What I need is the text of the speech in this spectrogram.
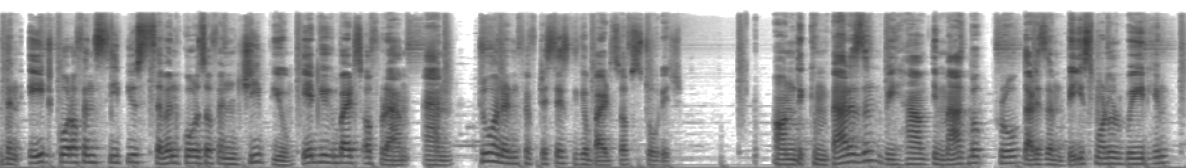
with an 8 core of an CPU, 7 cores of an GPU, 8 gigabytes of RAM and 256 gigabytes of storage. On the comparison, we have the MacBook Pro that is a base model variant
